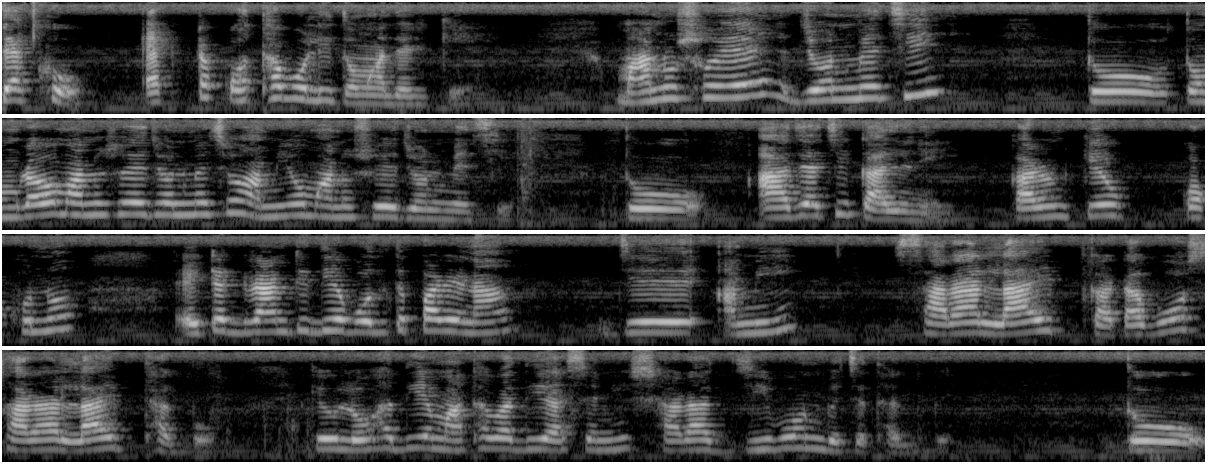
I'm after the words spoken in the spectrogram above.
দেখো, একটা কথা বলি তোমাদেরকে। মানুষ হয়ে জন্মেছি, তো তোমরাও মানুষ হয়ে জন্মেছো, আমিও মানুষ হয়ে জন্মেছি। তো আজ আছি, কাল নেই। কারণ কেউ কখনো এটা গ্যারান্টি দিয়ে বলতে পারে না যে আমি সারা লাইফ কাটাবো, সারা লাইফ থাকব। কেউ লোহা দিয়ে, মাথা বাঁধিয়ে আসেনি, সারা জীবন বেঁচে থাকবে। তো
